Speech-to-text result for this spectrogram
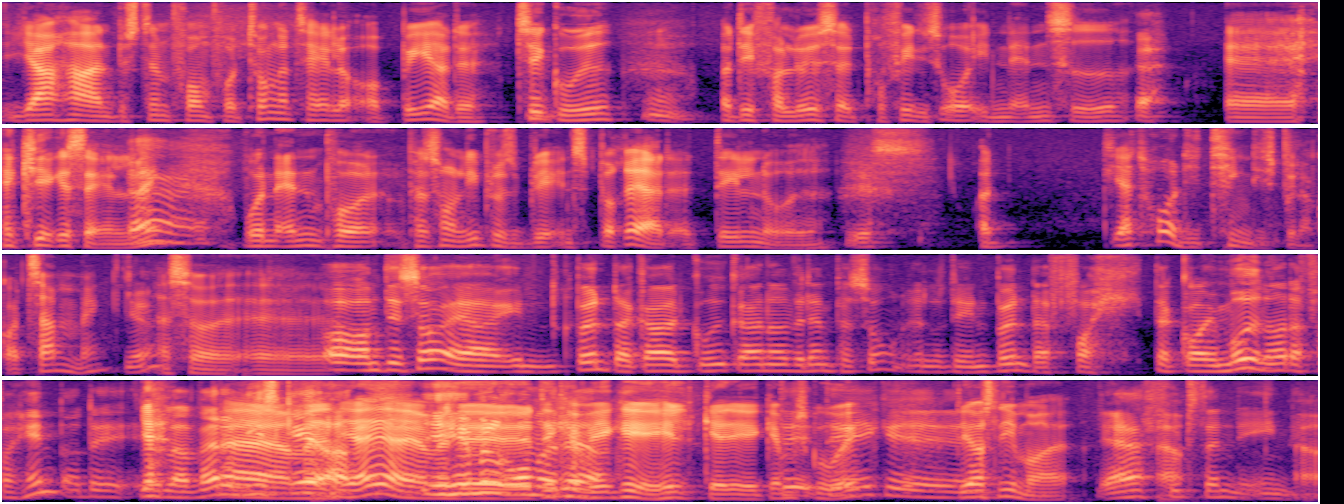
jeg har en bestemt form for tungetale og beder det til mm. Gud, mm. og det forløser et profetisk ord i den anden side Ja. af kirkesalen, Ja, ikke? ja, ja. hvor den anden på, person lige pludselig bliver inspireret at dele noget. Yes. Jeg tror, de ting, de spiller godt sammen. Ikke? Ja. Altså, øh, Og om det så er en bøn, der gør, at Gud gør noget ved den person, eller det er en bøn, der, for, der går imod noget, der forhindrer det, ja. eller hvad der lige sker ja, ja, ja, i men himmelrummet det, det kan der. vi ikke helt gennemskue. det er ikke? ikke, øh, det er også lige meget. Ja, fuldstændig ja. enig. Ja.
